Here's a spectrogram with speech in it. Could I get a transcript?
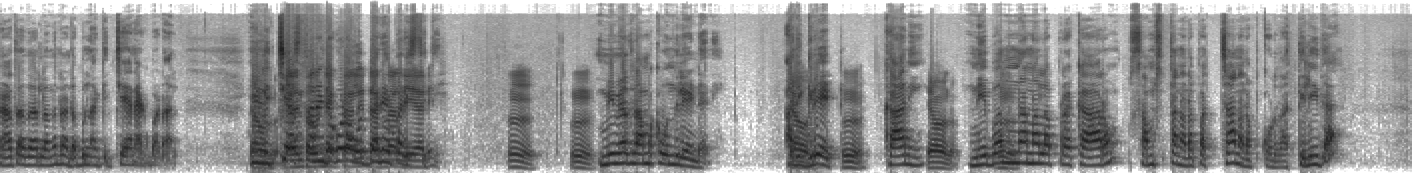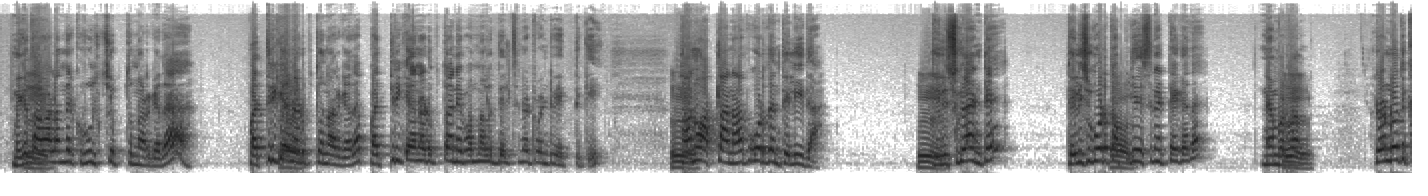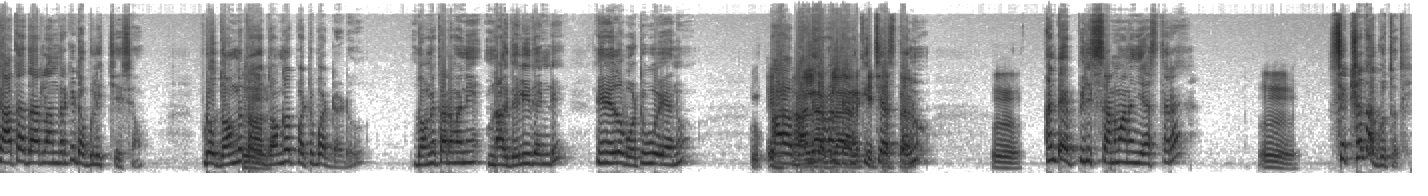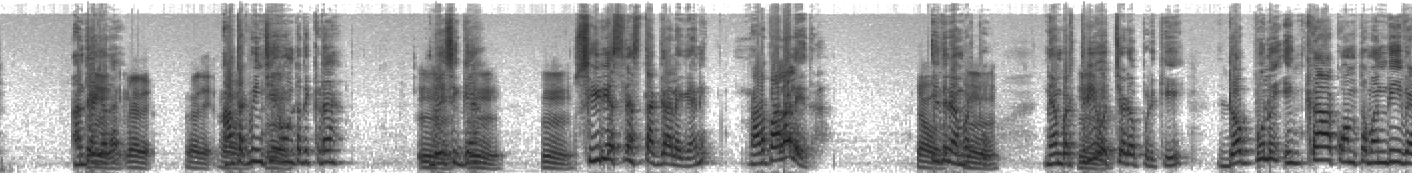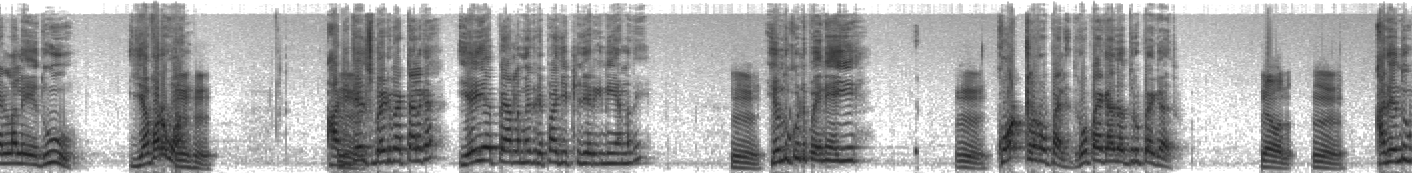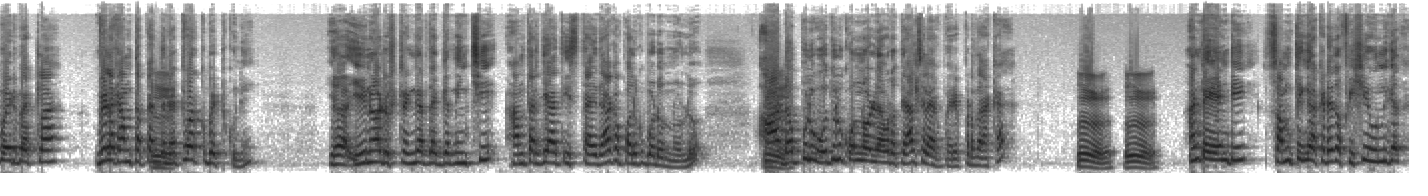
ఖాతాదారులందరూ నా డబ్బులు నాకు ఇచ్చే నాకు పడాలి. వీళ్ళు. ఇచ్చేస్తానంటే కూడా వద్దనే పరిస్థితి. మీ మీద నమ్మకం ఉందిలేండి అని అది. గ్రేట్. కానీ. నిబంధనల ప్రకారం సంస్థ నడపచ్చా నడపకూడదా? తెలీదా? మిగతా వాళ్ళందరికీ రూల్స్ చెప్తున్నారు కదా? పత్రిక నడుపుతున్నారు కదా? పత్రిక నడుపుతా నిబంధనలు తెలిసినటువంటి వ్యక్తికి తను అట్లా నడపకూడదని తెలియదా తెలుసుగా అంటే? తెలిసి కూడా తప్పు చేసినట్టే కదా? నెంబర్ వన్ రెండోది ఖాతాదారులందరికీ డబ్బులు ఇచ్చేసాం ఇప్పుడు దొంగతో దొంగ పట్టుబడ్డాడు. దొంగతనం అని నాకు తెలియదండి. నేను ఏదో పట్టుకుపోయాను ఆ వాళ్ళు బంగారం డబ్బులు వెనక్కి వెనక్కి ఇచ్చేస్తాను. అంటే పిలిచి సన్మానం చేస్తారా? శిక్ష తగ్గుతుంది. అంతే కదా? అంతకు మించి ఏముంటది ఇక్కడ? ఉమ్, బేసిక్గా ఉమ్, ఉమ్, సీరియస్నెస్ తగ్గాలే కానీ నడపాలా లేదా. ఇది నెంబర్ టూ నెంబర్ త్రీ వచ్చేటప్పటికి డబ్బులు ఇంకా కొంతమంది వెళ్ళలేదు. ఎవరు ఆ డీటెయిల్స్ బయట పెట్టాలిగా? ఏ ఏ పేర్ల మీద డిపాజిట్లు జరిగినాయి అన్నది? ఉమ్, ఎందుకు ఉండిపోయినాయి ఉమ్, కోట్ల రూపాయలు. రూపాయి కాదు అది రూపాయి కాదు. అవును. అది ఎందుకు బయట పెట్టలా? వీళ్ళకి అంత పెద్ద నెట్వర్క్ పెట్టుకుని ఈనాడు స్ట్రింగర్ దగ్గర నుంచి అంతర్జాతీయ స్థాయి దాకా పలుకుబడి ఉన్నోళ్ళు ఆ డబ్బులు వదులుకున్నోళ్ళు ఎవరో తేల్చలేకపోయారు ఇప్పటిదాకా. అంటే ఏంటి? సంథింగ్ అక్కడ ఏదో ఫిషింగ్ ఉంది కదా.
